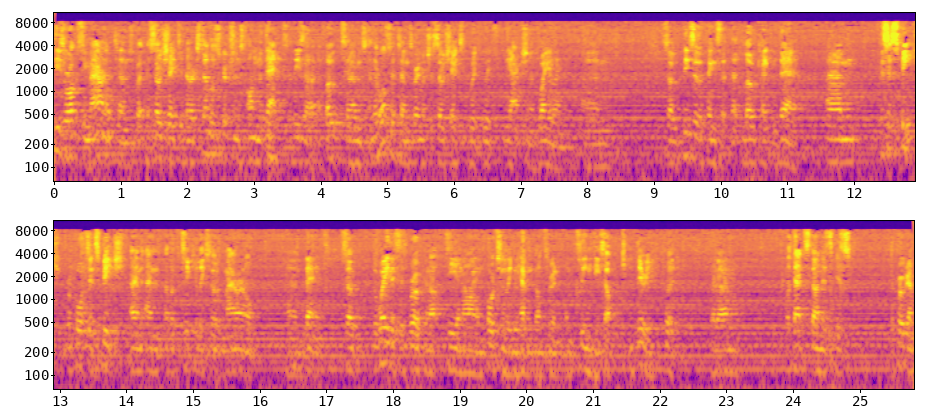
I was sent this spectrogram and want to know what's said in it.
these are obviously marinal terms, but associated, there are external descriptions on the deck. So these are boat terms, and they're also terms very much associated with, with the action of whaling. Um, so these are the things that, that locate you there. Um, this is speech, reported speech, and, and of a particularly sort of marinal um, bent. So the way this is broken up, T and I, unfortunately we haven't gone through and, and cleaned these up, which in theory you could. But um, what that's done is, is the program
